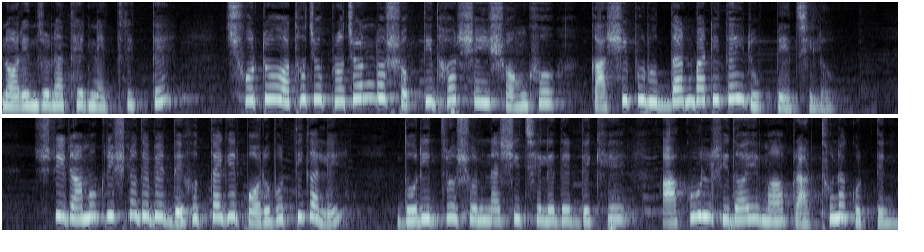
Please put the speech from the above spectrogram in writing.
নরেন্দ্রনাথের নেতৃত্বে ছোট অথচ প্রচণ্ড শক্তিধর সেই সংঘ কাশীপুর উদ্যানবাটিতেই রূপ পেয়েছিল। শ্রী রামকৃষ্ণদেবের দেহত্যাগের পরবর্তীকালে দরিদ্র সন্ন্যাসী ছেলেদের দেখে আকুল হৃদয়ে মা প্রার্থনা করতেন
